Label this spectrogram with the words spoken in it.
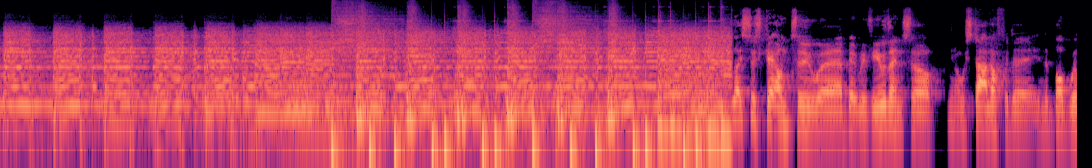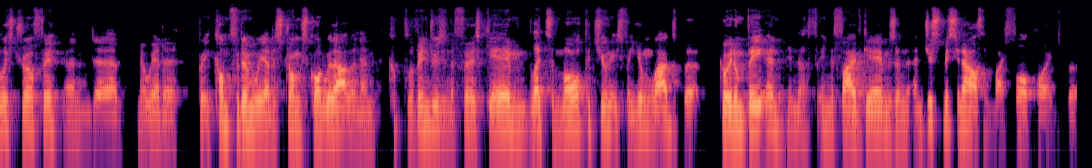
Let's just get on to uh, a bit of review then. So, you know, we started off with the in the Bob Willis Trophy, and uh, you know we had a pretty confident. We had a strong squad with that, and then a couple of injuries in the first game led to more opportunities for young lads. But going unbeaten in the in the five games and, and just missing out, I think by four points. But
